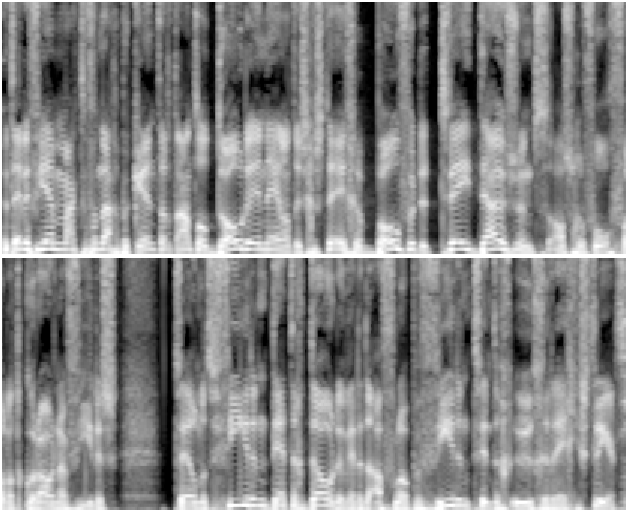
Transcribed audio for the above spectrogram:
Het RIVM maakte vandaag bekend dat het aantal doden in Nederland is gestegen boven de 2000 als gevolg van het coronavirus. 234 doden werden de afgelopen 24 uur geregistreerd.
